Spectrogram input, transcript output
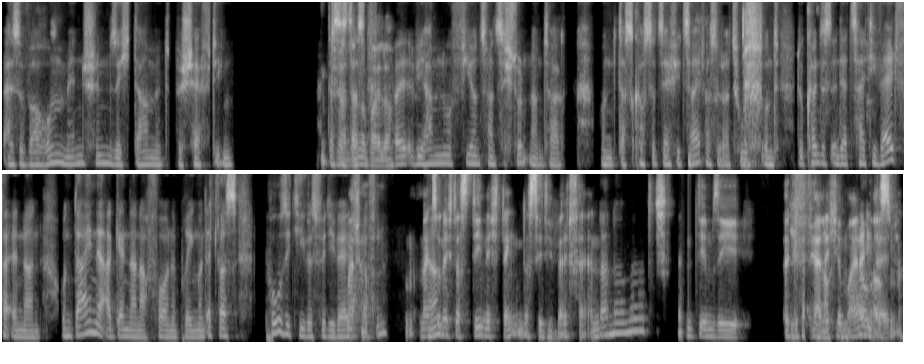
also warum Menschen sich damit beschäftigen. Das ja, ist das, weil wir haben nur 24 Stunden am Tag und das kostet sehr viel Zeit, was du da tust. Und du könntest in der Zeit die Welt verändern und deine Agenda nach vorne bringen und etwas Positives für die Welt Me schaffen. Meinst ja? du nicht, dass die nicht denken, dass sie die Welt verändern damit, indem sie die gefährliche Meinungen aus dem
